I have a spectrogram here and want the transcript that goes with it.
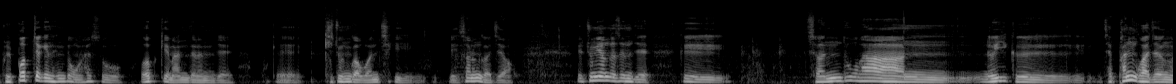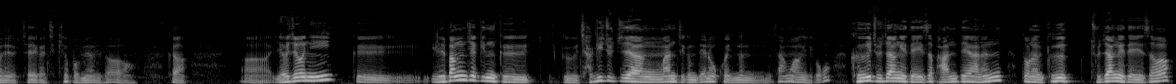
불법적인 행동을 할 수 없게 만드는 이제 기준과 원칙이 서는 거죠. 중요한 것은 이제 그 전두환의 그 재판 과정을 저희가 지켜보면서 그러니까 어, 여전히 그 일방적인 그, 그 자기 주장만 지금 내놓고 있는 상황이고 그 주장에 대해서 반대하는 또는 그 주장에 대해서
